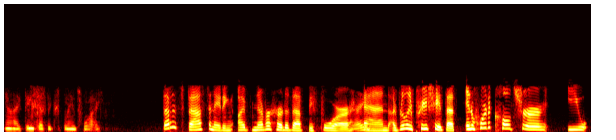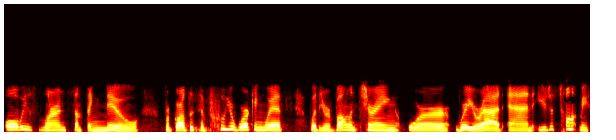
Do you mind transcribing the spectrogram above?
And I think that explains why. That is fascinating. I've never heard of that before, Right. and I really appreciate that. In horticulture, you always learn something new, regardless of who you're working with, whether you're volunteering or where you're at. And you just taught me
